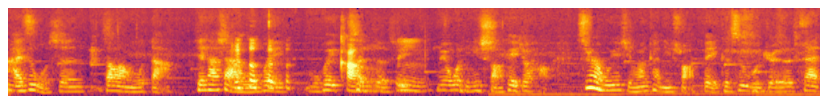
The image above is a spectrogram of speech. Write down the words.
孩子我生，蟑螂我打，天塌下来我会 我会撑着，所以没有问题，你耍废就好。虽然我也喜欢看你耍废，可是我觉得在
